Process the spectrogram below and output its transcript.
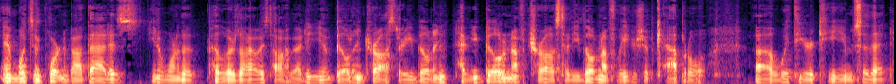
and what's important about that is, you know, one of the pillars I always talk about, you know, building trust. Are you building? Have you built enough trust? Have you built enough leadership capital uh, with your team so that,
